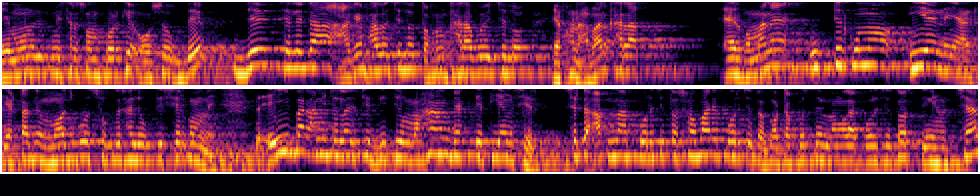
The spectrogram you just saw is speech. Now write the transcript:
এই মনোজিৎ মিশ্রা সম্পর্কে অশোক দেব, যে ছেলেটা আগে ভালো ছিল, তখন খারাপ হয়েছিল, এখন আবার খারাপ। এরকম মানে উক্তির কোনো ইয়ে নেই আর কি, একটা যে মজবুত, শক্তিশালী উক্তি সেরকম নেই। তো এইবার আমি চলে যাচ্ছি দ্বিতীয় মহান ব্যক্তি টিএমসির সেটা আপনার পরিচিত, সবারই পরিচিত, গোটা পশ্চিমবাংলায় পরিচিত, তিনি হচ্ছেন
